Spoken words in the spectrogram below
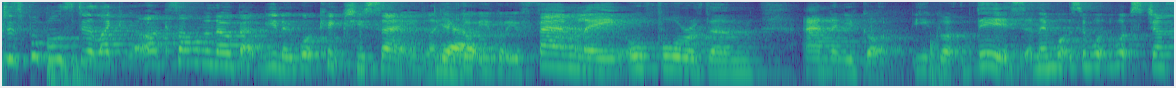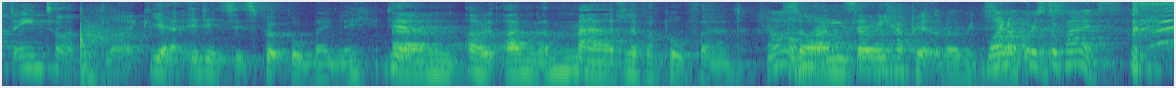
does football still like? Because I want to know about you know what keeps you sane. Like Yeah. you've got you've got your family, all four of them, and then you've got you've got this, and then what? So, what, what's Justine time look like? Yeah, it is. It's football mainly. Yeah. Um, I, I'm a mad Liverpool fan, Oh, so I'm very happy at the moment. Why So not Crystal this- Palace?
